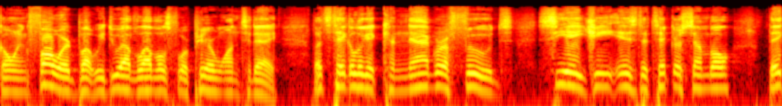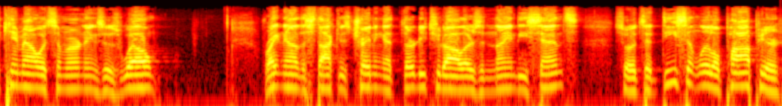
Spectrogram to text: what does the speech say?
going forward, but we do have levels for Pier 1 today. Let's take a look at Conagra Foods. CAG is the ticker symbol. They came out with some earnings as well. Right now, the stock is trading at $32.90, so it's a decent little pop here.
